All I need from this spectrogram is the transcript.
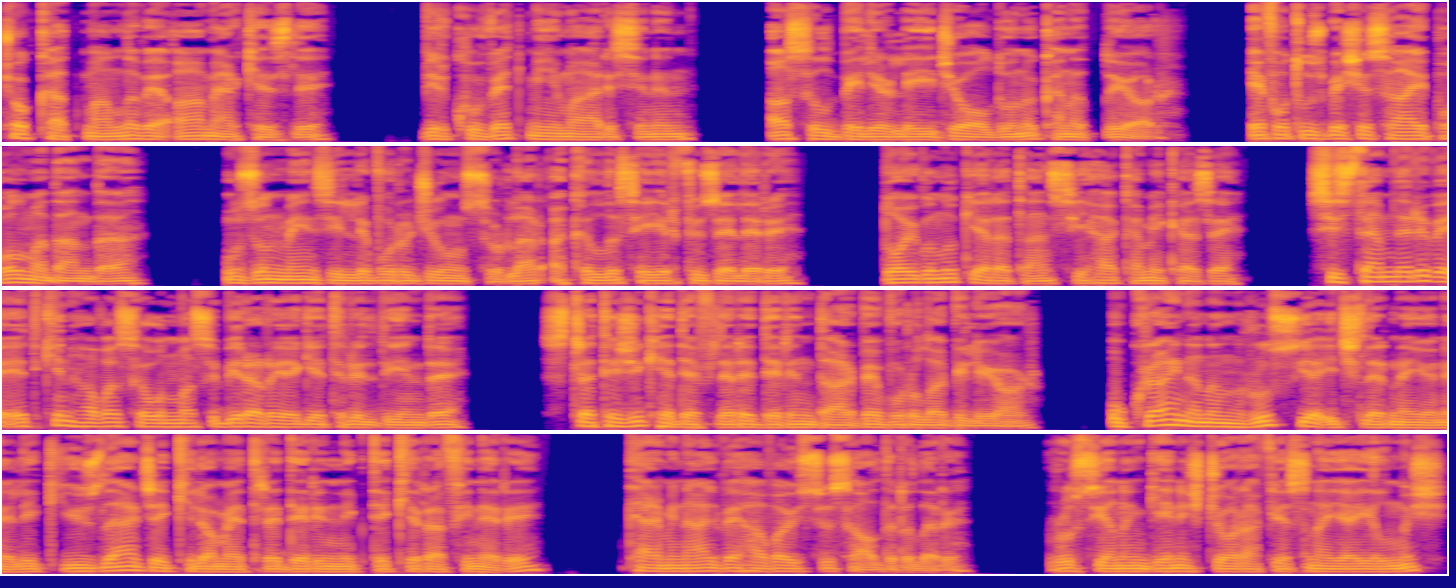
çok katmanlı ve ağ merkezli bir kuvvet mimarisinin asıl belirleyici olduğunu kanıtlıyor. F-35'e sahip olmadan da uzun menzilli vurucu unsurlar, akıllı seyir füzeleri, doygunluk yaratan SİHA kamikaze, sistemleri ve etkin hava savunması bir araya getirildiğinde stratejik hedeflere derin darbe vurulabiliyor. Ukrayna'nın Rusya içlerine yönelik yüzlerce kilometre derinlikteki rafineri, terminal ve hava üssü saldırıları, Rusya'nın geniş coğrafyasına yayılmış,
